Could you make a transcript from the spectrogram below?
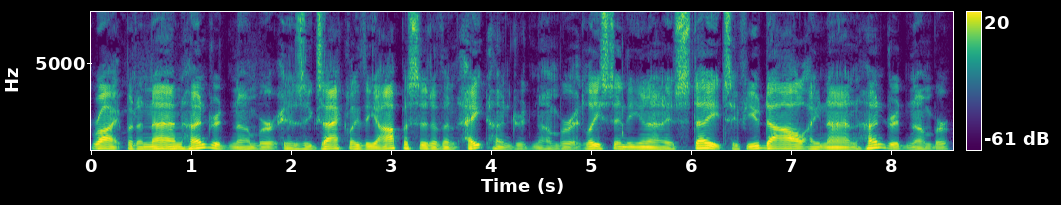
Right, but a 900 number is exactly the opposite of an 800 number, at least in the United States. If you dial a 900 number,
